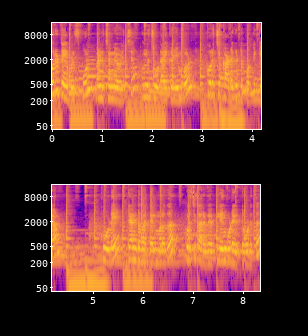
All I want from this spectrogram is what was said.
ഒരു ടേബിൾ സ്പൂൺ വെളിച്ചെണ്ണ ഒഴിച്ച് ഒന്ന് ചൂടായി കഴിയുമ്പോൾ കുറച്ച് കടുകിട്ട് പൊട്ടിക്കാം. കൂടെ രണ്ട് വറ്റൽമുളക് കുറച്ച് കറിവേപ്പിലയും കൂടെ ഇട്ട് കൊടുത്ത്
